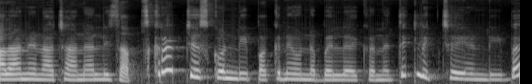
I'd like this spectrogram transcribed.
అలానే నా ఛానల్ని సబ్స్క్రైబ్ చేసుకోండి. పక్కనే ఉన్న బెల్ ఐకాన్ అయితే క్లిక్ చేయండి. బై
